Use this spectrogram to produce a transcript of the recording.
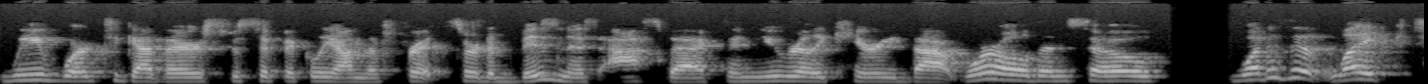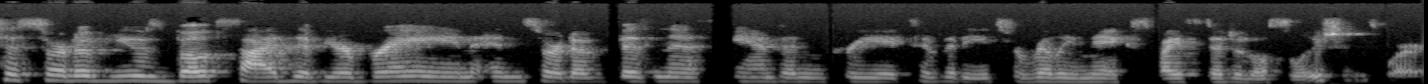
we've worked together specifically on the Fritz sort of business aspect, and you really carried that world. And so, what is it like to sort of use both sides of your brain in sort of business and in creativity to really make Spice Digital Solutions work?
